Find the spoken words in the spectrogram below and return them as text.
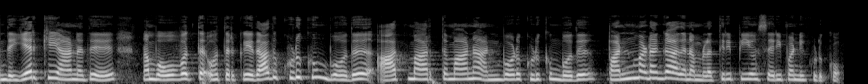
இந்த இயற்கையானது நம்ம ஒவ்வொருத்தர் ஒருத்தருக்கு ஏதாவது கொடுக்கும்போது ஆத்மார்த்தமான அன்போடு கொடுக்கும்போது பன்மடங்கு அதை நம்மளை திருப்பியும் சரி பண்ணி கொடுக்கும்.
